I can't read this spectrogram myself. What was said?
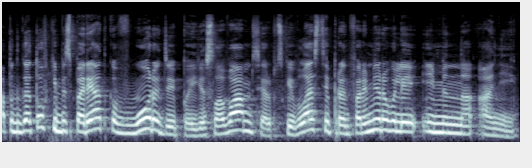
О подготовке беспорядков в городе, по ее словам, сербские власти проинформировали именно они.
